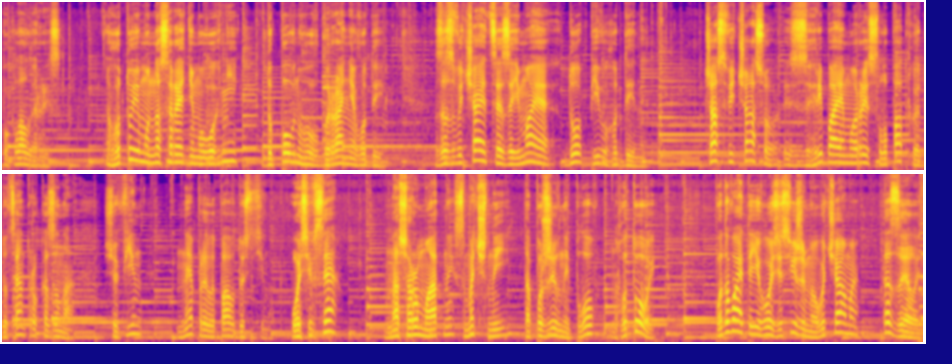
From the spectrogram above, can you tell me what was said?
поклали рис. Готуємо на середньому вогні до повного вбирання води. Зазвичай це займає до півгодини. Час від часу згрібаємо рис лопаткою до центру казана, щоб він не прилипав до стінок. Ось і все. Наш ароматний, смачний та поживний плов готовий. Подавайте його зі свіжими овочами та зеленю.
